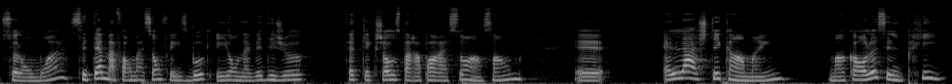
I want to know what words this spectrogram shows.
selon moi, c'était ma formation Facebook et on avait déjà fait quelque chose par rapport à ça ensemble. Euh, elle l'a acheté quand même, mais encore là, c'est le prix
